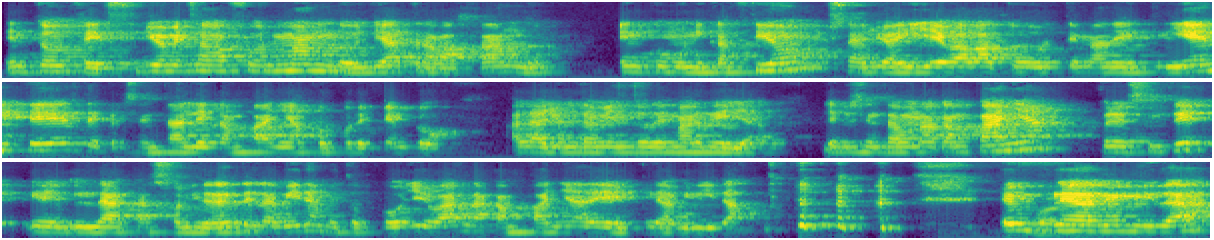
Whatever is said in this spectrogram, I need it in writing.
Entonces, yo me estaba formando ya trabajando en comunicación, o sea, yo ahí llevaba todo el tema de clientes, de presentarle campañas, pues, por ejemplo, al Ayuntamiento de Marbella, le presentaba una campaña, pero siempre eh, la casualidad de la vida me tocó llevar la campaña de empleabilidad. empleabilidad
